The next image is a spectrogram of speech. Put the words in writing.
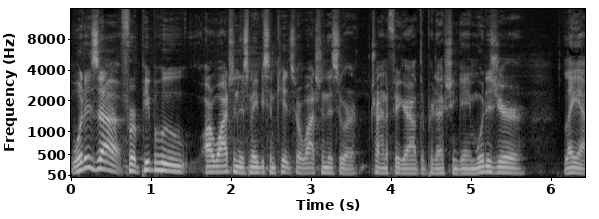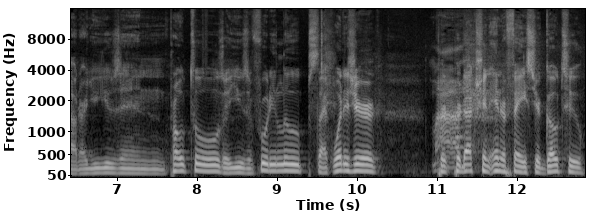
What is uh for people who are watching this? Maybe some kids who are watching this who are trying to figure out the production game. What is your layout? Are you using Pro Tools? Are you using Fruity Loops? Like, what is your pr- production interface? Your go to?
